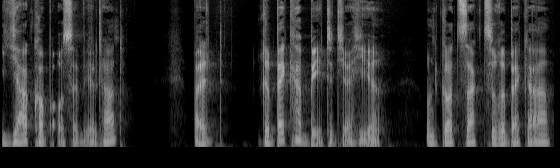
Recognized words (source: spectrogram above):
Jakob auserwählt hat? Weil Rebecca betet ja hier und Gott sagt zu Rebecca,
